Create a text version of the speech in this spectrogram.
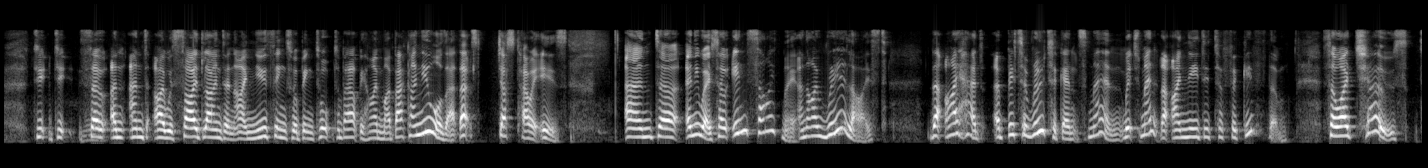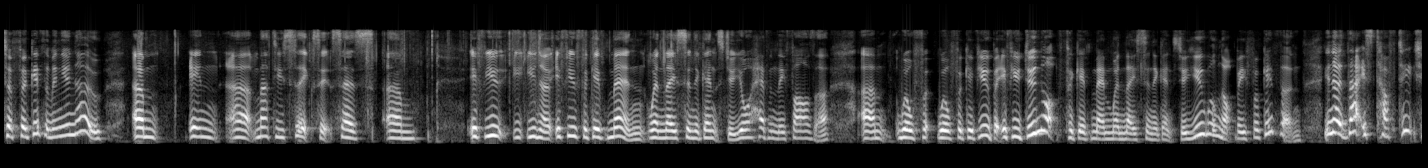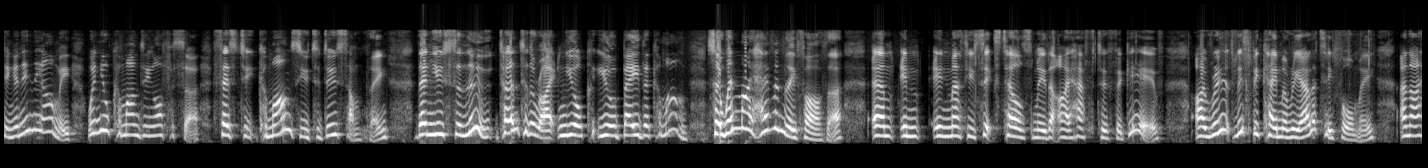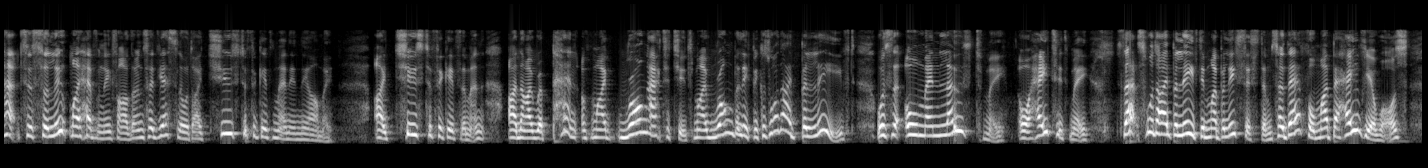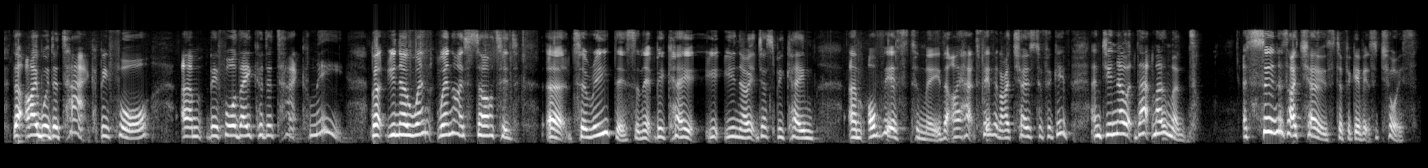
Do, do, so and and I was sidelined and I knew things were being talked about behind my back. I knew all that. That's just how it is. And uh, anyway, so inside me, and I realised that I had a bitter root against men, which meant that I needed to forgive them. So I chose to forgive them. And you know, um, in uh, Matthew 6, it says, um, if you, you know, if you forgive men when they sin against you, your heavenly Father um, will for, will forgive you. But if you do not forgive men when they sin against you, you will not be forgiven. You know that is tough teaching. And in the army, when your commanding officer says to commands you to do something, then you salute, turn to the right, and you you obey the command. So when my heavenly Father um, in in Matthew six tells me that I have to forgive, I re- this became a reality for me, and I had to salute my Heavenly Father and said, Yes, Lord, I choose to forgive men in the army. I choose to forgive them and, and I repent of my wrong attitudes, my wrong belief, because what I believed was that all men loathed me or hated me. So that's what I believed in my belief system. So therefore, my behavior was that I would attack before, um, before they could attack me. But you know, when, when I started uh, to read this, and it became, you, you know, it just became um, obvious to me that I had to forgive, and I chose to forgive. And you know, at that moment, as soon as I chose to forgive, it's a choice.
